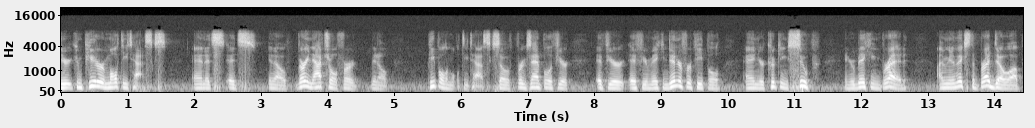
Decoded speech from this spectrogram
your computer multitasks, and it's, it's you know, very natural for, you know, people to multitask. So, for example, if you're, if you're, if you're making dinner for people and you're cooking soup and you're baking bread, I'm going to mix the bread dough up,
